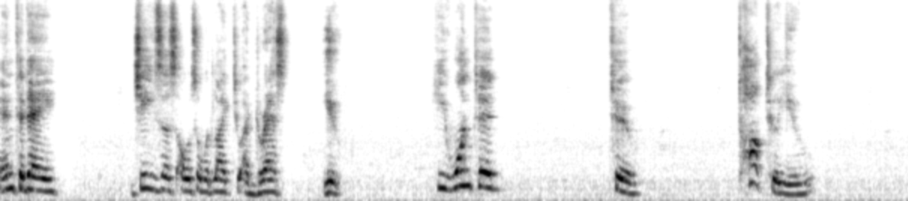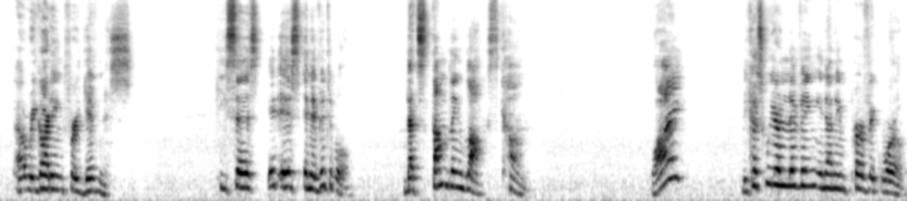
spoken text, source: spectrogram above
And today, Jesus also would like to address you. He wanted to talk to you uh, regarding forgiveness. He says it is inevitable that stumbling blocks come. Why? Because we are living in an imperfect world.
